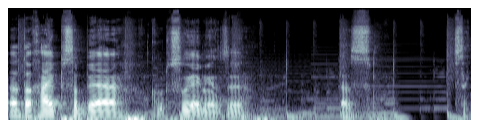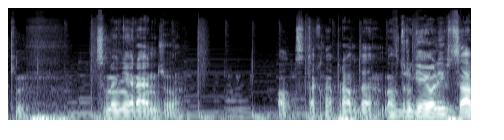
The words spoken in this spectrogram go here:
no to hype sobie kursuje między z takim w sumie nie range'u. Od tak naprawdę, no w 2 lipca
